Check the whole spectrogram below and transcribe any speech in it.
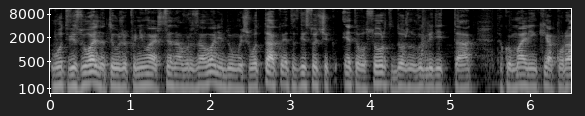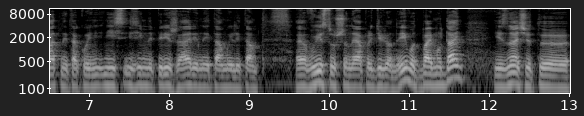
вот визуально ты уже понимаешь ценообразование, думаешь, вот так этот листочек этого сорта должен выглядеть так, такой маленький, аккуратный, такой не сильно пережаренный там или там э, высушенный определенный. И вот баймудань, и значит э,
